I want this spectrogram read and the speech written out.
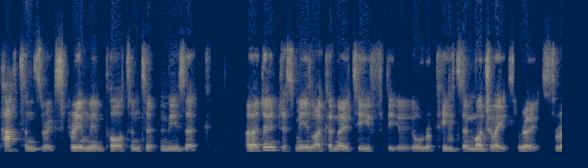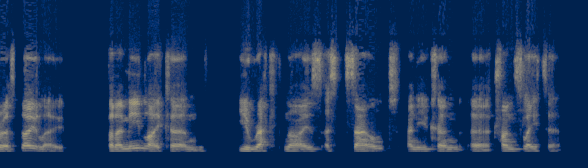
patterns are extremely important in music. And I don't just mean like a motif that you'll repeat and modulate through, through a solo, but I mean like um, you recognize a sound and you can uh, translate it.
